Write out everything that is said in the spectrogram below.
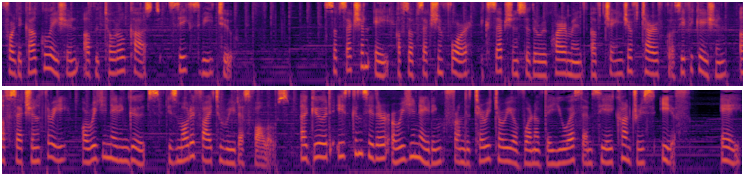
for the calculation of the total cost 6b2. Subsection A of subsection 4 exceptions to the requirement of change of tariff classification of section 3 originating goods is modified to read as follows. A good is considered originating from the territory of one of the USMCA countries if A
